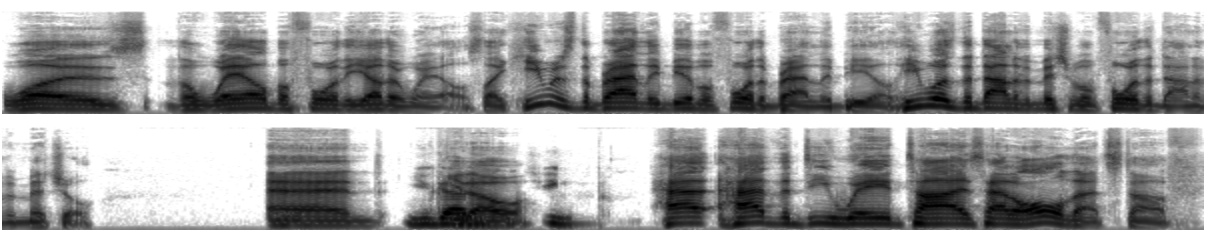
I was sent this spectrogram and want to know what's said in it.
was the whale before the other whales. Like he was the Bradley Beal before the Bradley Beal. He was the Donovan Mitchell before the Donovan Mitchell. And You got you know, had had the D Wade ties, had all that stuff.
